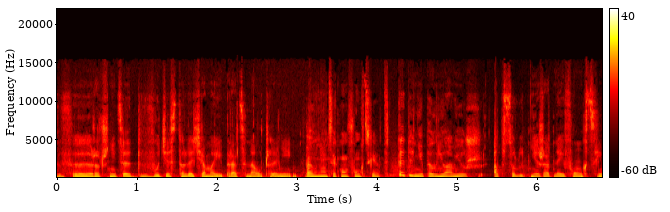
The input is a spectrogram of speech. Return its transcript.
w rocznicę dwudziestolecia mojej pracy na uczelni. Pełniąc jaką funkcję? Wtedy nie pełniłam już absolutnie żadnej funkcji.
